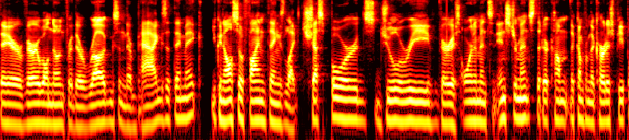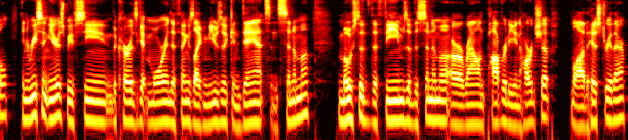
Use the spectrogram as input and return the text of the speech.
They're very well known for their rugs and their bags that they make. You can also find things like chessboards, jewelry, various ornaments and instruments that are come that come from the Kurdish people. In recent years, we've seen the Kurds get more into things like music and dance and cinema. Most of the themes of the cinema are around poverty and hardship, a lot of the history there.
